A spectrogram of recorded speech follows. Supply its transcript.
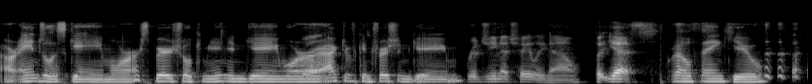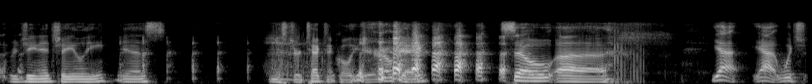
our angelus game or our spiritual communion game or our Well- active contrition game Regina Caeli now. But yes. well thank you regina caeli yes mr technical here okay so uh Yeah, yeah, which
